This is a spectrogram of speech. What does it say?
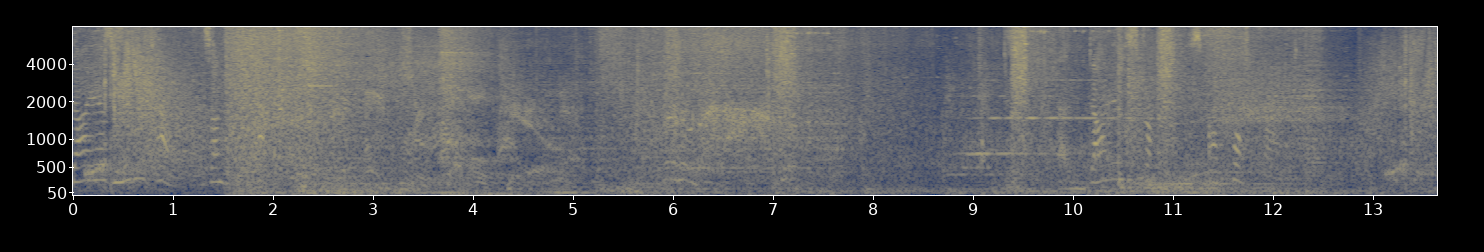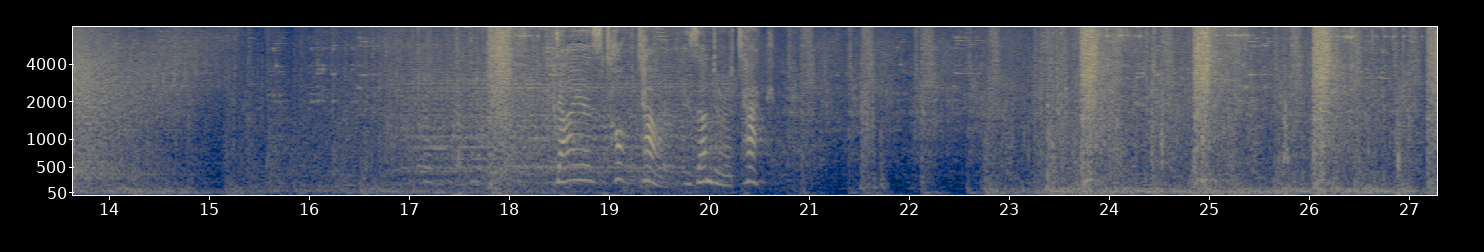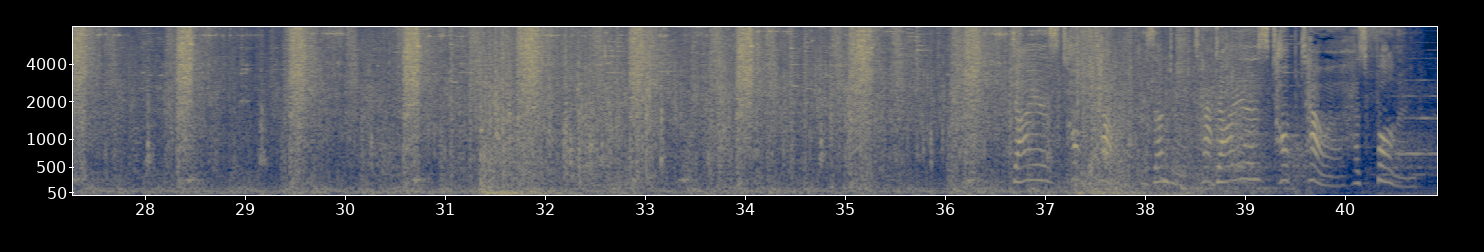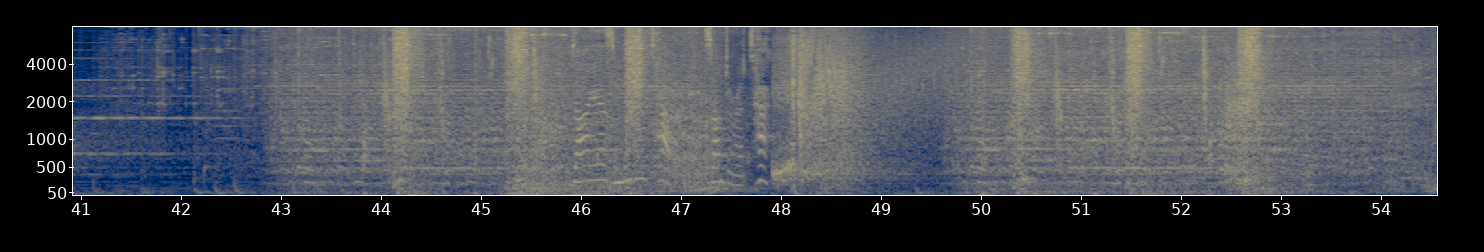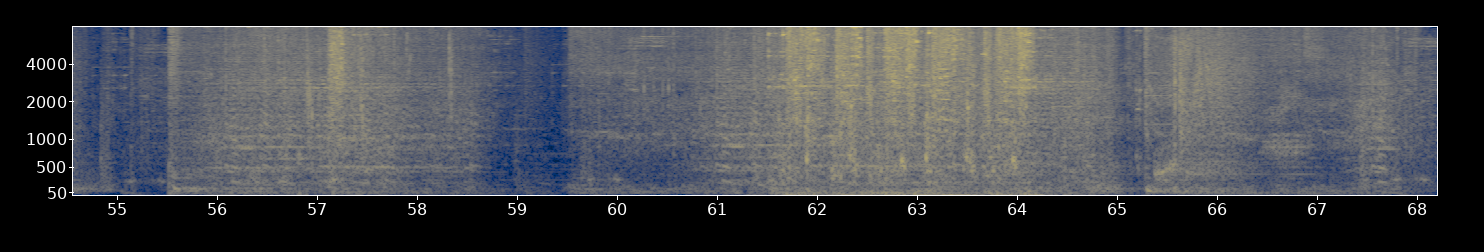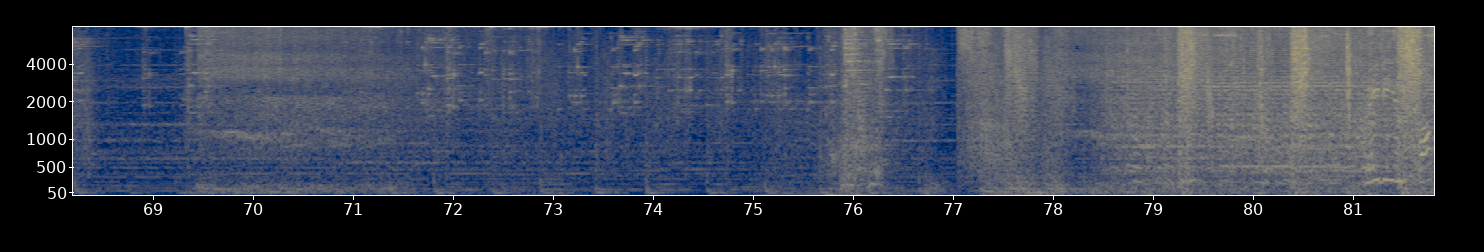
Dire's middle tower is under attack. Dire's structures are fortified. Dire's top tower is under attack. Attack. Dire's top tower has fallen.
